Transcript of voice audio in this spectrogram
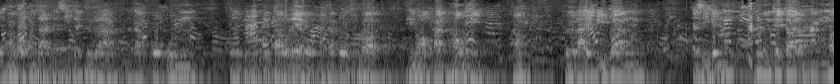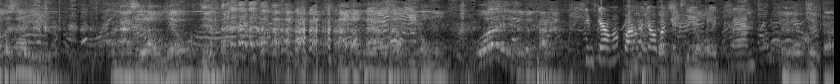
มีโอกาสได้มาบอกพระจ่าจะสีจะเถือนะครับอบอุ่นเออเป็นอยู่เป็นเก่าแล้วนะครับ โดยเฉพาะพี่น้องบ้านเฮานี่เนาะเออหลายปีก่อนกสิเห็นผู้หนึงจ้อยๆหลังนั่งมอเตอร์ไซค์มาหาซื้อเหล้าแถวที่ละหาดอกหน้าเศร้าขี้ตรงโอ้ยจะเป็นพันกินแก้วมังกรพระเจ้าว่ากินซีปีแมนเออเจ็บกา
